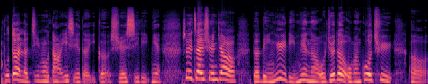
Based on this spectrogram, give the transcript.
不断的进入到一些的一个学习里面，所以在宣教的领域里面呢，我觉得我们过去呃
